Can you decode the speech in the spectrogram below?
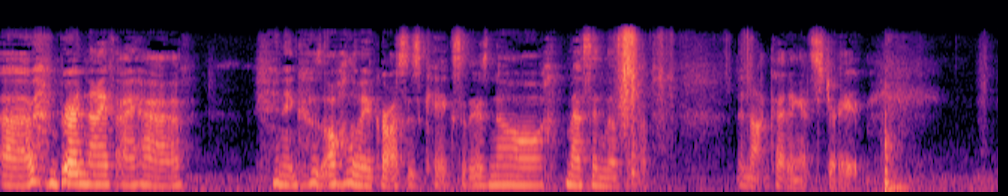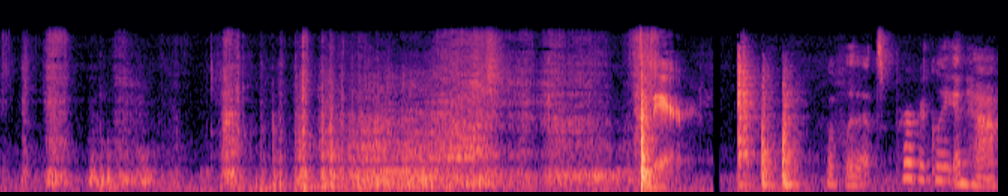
uh, bread knife I have and it goes all the way across this cake. So there's no messing this up and not cutting it straight. There. Hopefully that's perfectly in half.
